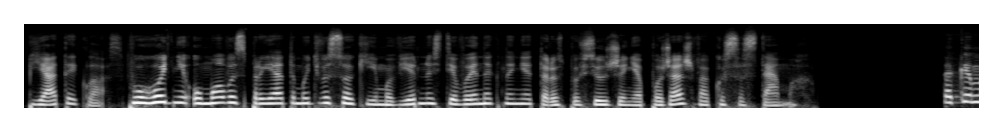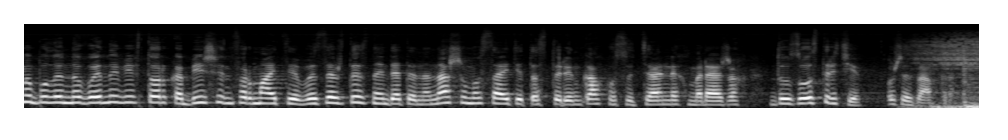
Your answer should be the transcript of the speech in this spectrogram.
5 клас. Погодні умови сприятимуть високій ймовірності виникнення та розповсюдження пожеж в екосистемах. Такими були новини вівторка. Більше інформації ви завжди знайдете на нашому сайті та сторінках у соціальних мережах. До зустрічі уже завтра.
